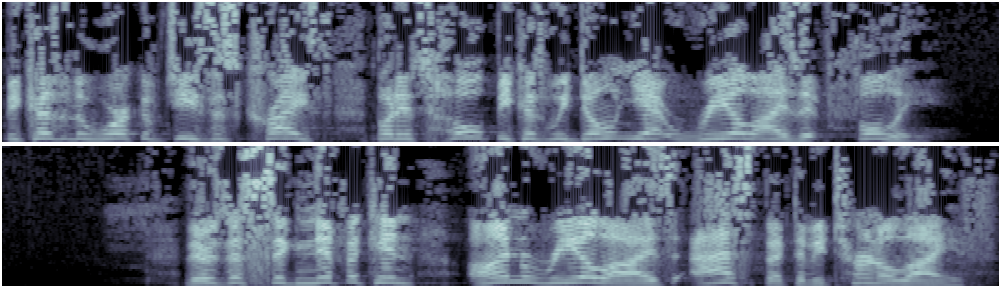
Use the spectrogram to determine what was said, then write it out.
because of the work of Jesus Christ, but it's hope because we don't yet realize it fully. There's a significant unrealized aspect of eternal life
